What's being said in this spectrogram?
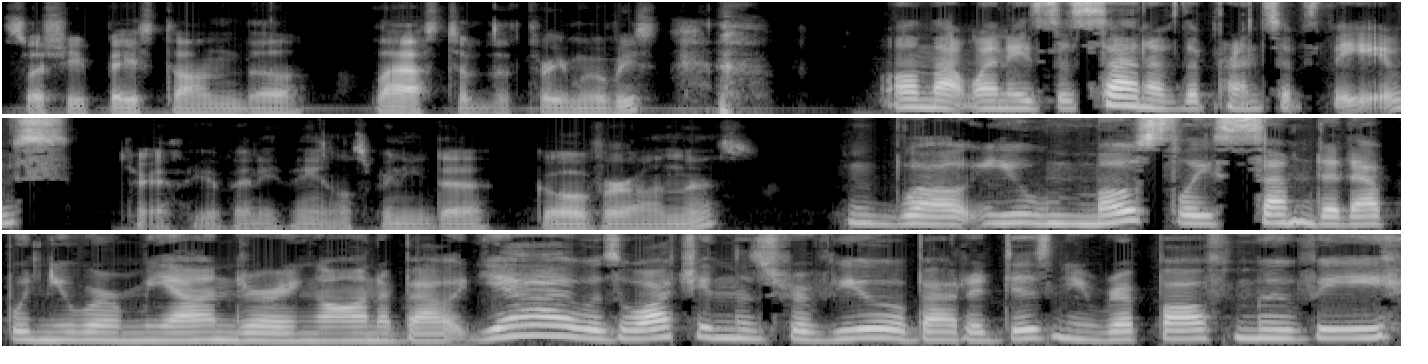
Especially based on the last of the three movies. well, not when he's the son of the Prince of Thieves. Do you think of anything else we need to go over on this? Well, you mostly summed it up when you were meandering on about, yeah, I was watching this review about a Disney ripoff movie.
